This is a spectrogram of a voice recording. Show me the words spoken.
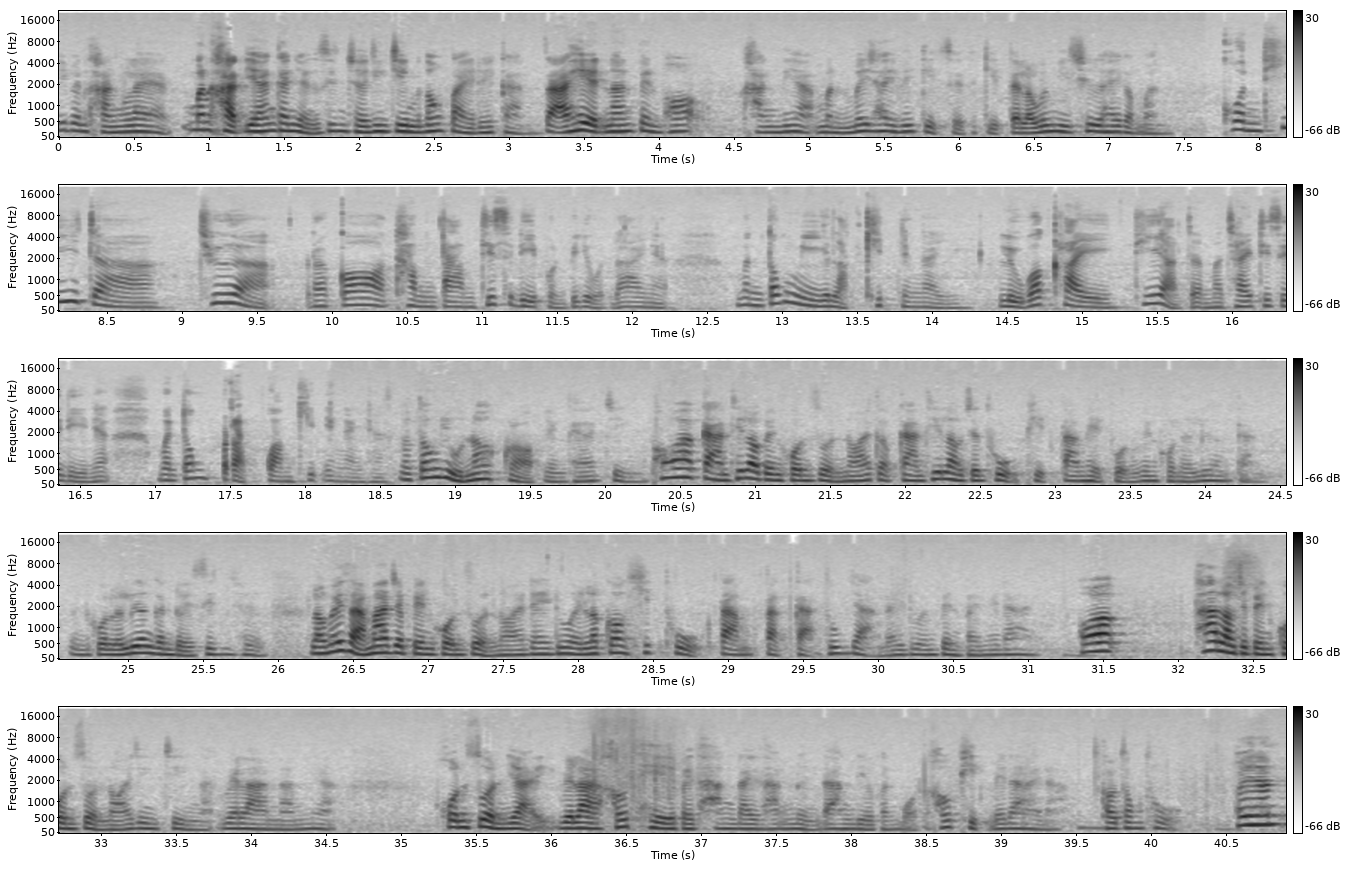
นี่เป็นครั้งแรก มันขัดแย้งกันอย่างสิ้นเชิงจริง ๆ มันต้องไปด้วยกัน สาเหตุนั้นเป็นเพราะครั้งนี้มันไม่ใช่วิกฤตเศรษฐกิจแต่เราไม่มีชื่อให้กับมัน คนที่จะเชื่อแล้วก็ทำตามทฤษฎีผลประโยชน์ได้เนี่ย มันต้องมีหลักคิดยังไง หรือว่าใครที่อยากจะมาใช้ทฤษฎีเนี่ยมันต้องปรับความคิดยังไงฮะเราต้องอยู่นอกกรอบอย่างแท้จริง เพราะว่าการที่เราเป็นคนส่วนน้อยกับการที่เราจะถูกผิดตามเหตุผลเป็นคนละเรื่องกันเป็นคนละเรื่องกันโดยสิ้นเชิงเราไม่สามารถจะเป็นคนส่วนน้อยได้ด้วย แล้วก็คิดถูกตามตรรกะทุกอย่างได้ด้วยเป็นไปไม่ได้ เพราะว่าถ้าเราจะเป็นคนส่วนน้อยจริงๆอะเวลานั้นเนี่ยคนส่วนใหญ่เวลาเขาเทไปทางใดทางหนึ่งทางเดียวกันหมดเขาผิดไม่ได้นะเขาต้องถูก เพราะฉะนั้น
